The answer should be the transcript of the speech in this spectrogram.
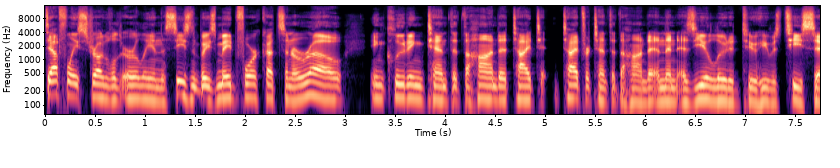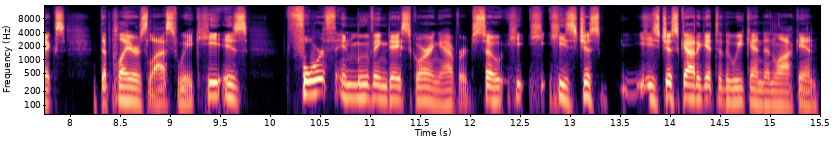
Definitely struggled early in the season, but he's made four cuts in a row, including 10th at the Honda, tied, tied for 10th at the Honda. And then, as you alluded to, he was T6 the Players last week. He is fourth in moving day scoring average. So he, he he's just he's just got to get to the weekend and lock in.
